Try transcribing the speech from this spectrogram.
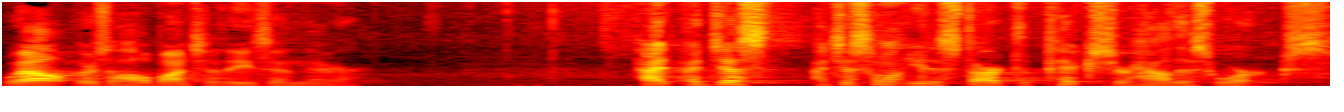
Well, there's a whole bunch of these in there. I, I, just, I just want you to start to picture how this works.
